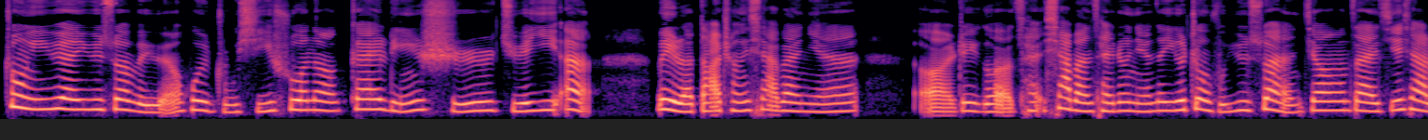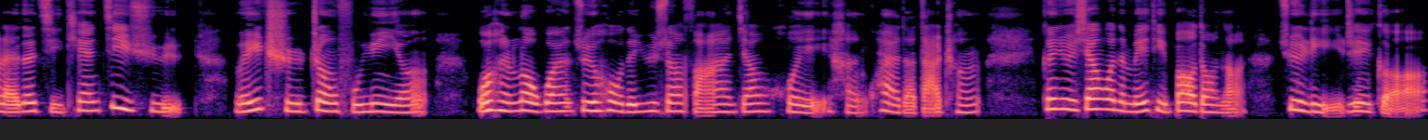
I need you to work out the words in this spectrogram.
众议院预算委员会主席说呢，该临时决议案为了达成下半年，呃，这个财下半财政年的一个政府预算，将在接下来的几天继续维持政府运营。我很乐观，最后的预算法案将会很快的达成。根据相关的媒体报道呢，距离这个，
